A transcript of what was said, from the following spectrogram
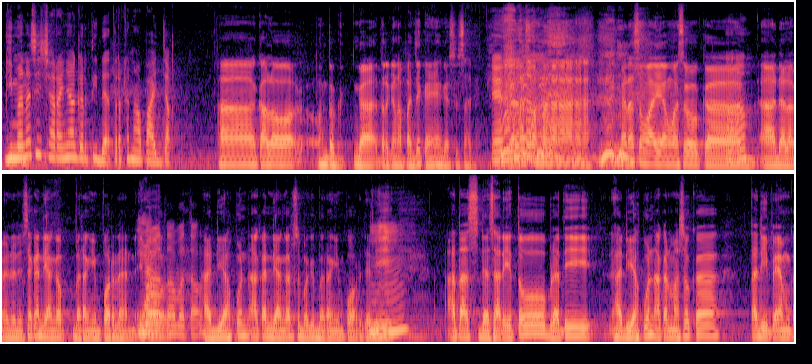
Gimana sih caranya agar tidak terkena pajak? Eh, kalau untuk nggak terkena pajak kayaknya agak susah deh. karena, semua, karena semua yang masuk ke eh, dalam Indonesia kan dianggap barang impor dan itu Betul, betul. hadiah pun akan dianggap sebagai barang impor. Jadi atas dasar itu berarti hadiah pun akan masuk ke tadi PMK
